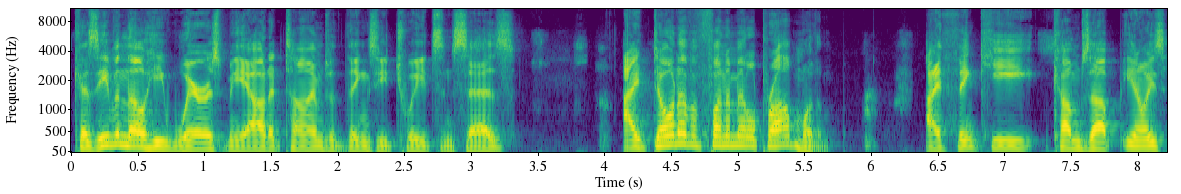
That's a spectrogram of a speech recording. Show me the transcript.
because even though he wears me out at times with things he tweets and says, I don't have a fundamental problem with him. I think he comes up, you know, he's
